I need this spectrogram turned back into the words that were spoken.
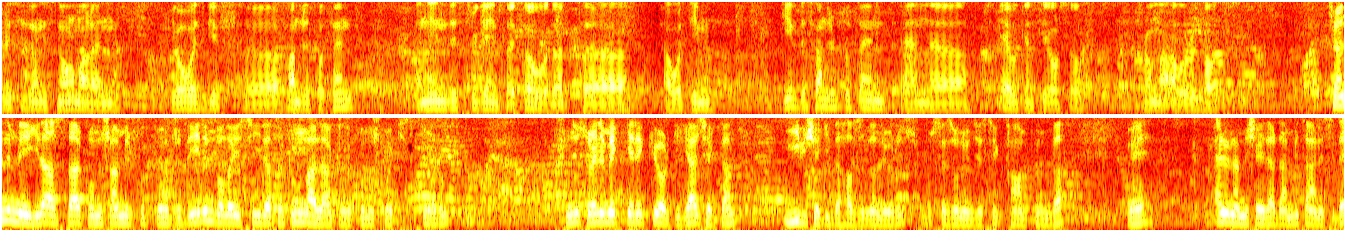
pre-season is normal and you always give uh, 100%. And in these three games, I saw that uh, our team give this 100%, and uh, yeah, we can see also from our results. Kendimle ilgili asla konuşan bir futbolcu değilim. Dolayısıyla takımla alakalı konuşmak istiyorum. Şunu söylemek gerekiyor ki gerçekten iyi bir şekilde hazırlanıyoruz bu sezon öncesi kampında ve en önemli şeylerden bir tanesi de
